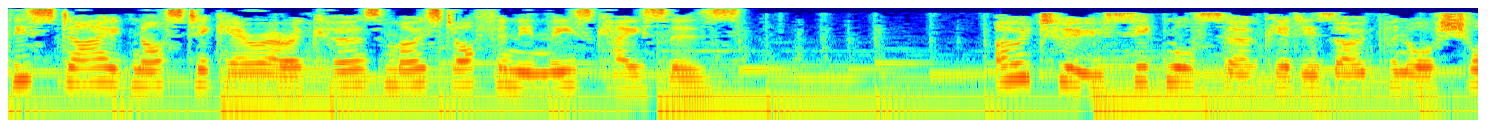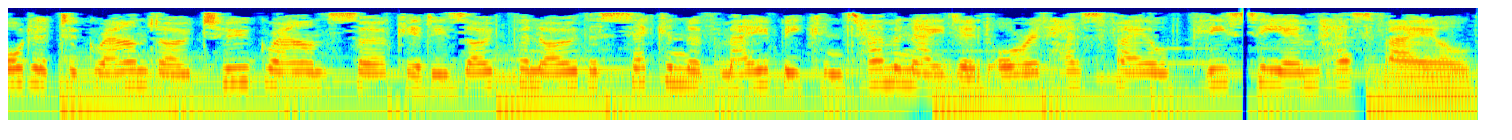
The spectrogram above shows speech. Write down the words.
This diagnostic error occurs most often in these cases. O2 signal circuit is open or shorted to ground O2 ground circuit is open O the 2nd of may be contaminated or it has failed PCM has failed.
